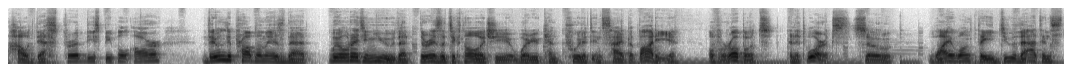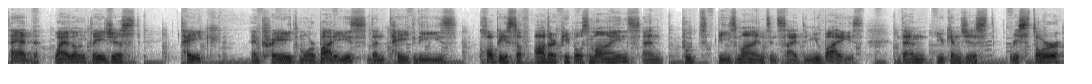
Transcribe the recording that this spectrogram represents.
how desperate these people are. The only problem is that we already knew that there is a technology where you can put it inside the body of a robot and it works. So why won't they do that instead? Why don't they just take and create more bodies than take these copies of other people's minds and put these minds inside the new bodies. Then you can just restore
